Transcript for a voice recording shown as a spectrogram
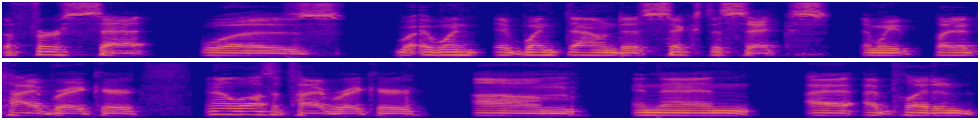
the first set was it went it went down to six to six, and we played a tiebreaker, and I lost a tiebreaker. Um, and then I, I played in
